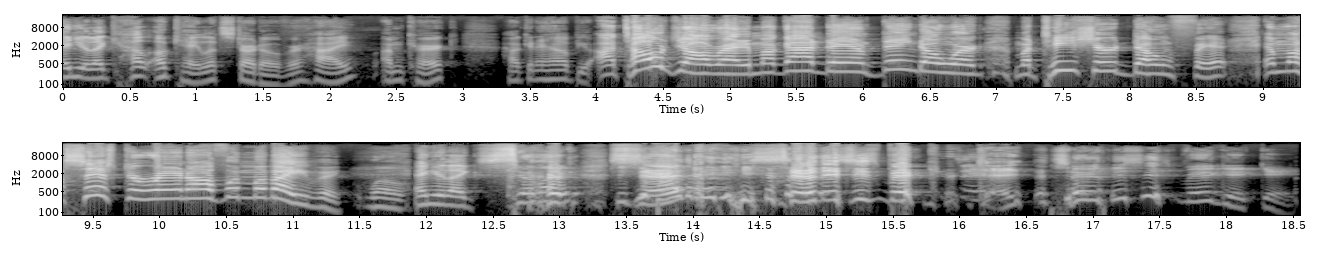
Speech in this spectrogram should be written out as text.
and you're like, hell, okay, let's start over. Hi, I'm Kirk. How can I help you? I told you already, my goddamn thing don't work. My T-shirt don't fit, and my sister ran off with my baby. Well, And you're like, sir, You're like, did you buy the baby here?" sir, this is Burger King. sir, this is Burger King.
